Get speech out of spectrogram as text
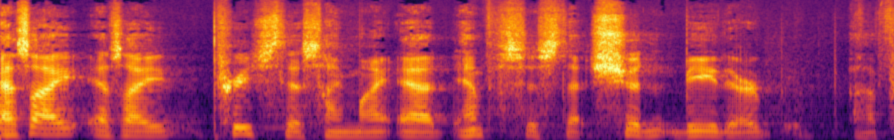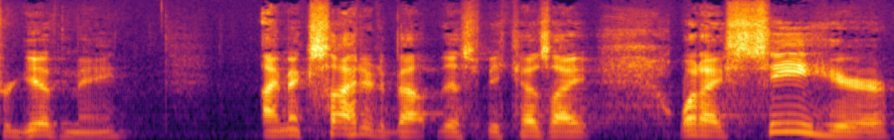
as I, as I preach this, I might add emphasis that shouldn't be there. Uh, forgive me. I'm excited about this because I, what I see here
